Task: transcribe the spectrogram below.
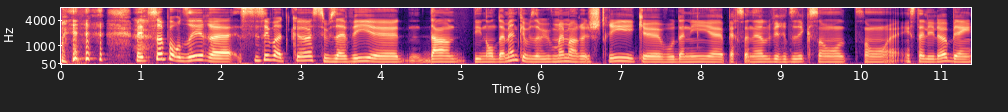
Mais tout ça pour dire, euh, si c'est votre cas, si vous avez euh, dans des noms de domaine que vous avez vous-même enregistrés et que vos données euh, personnelles véridiques sont, sont installées là, bien,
